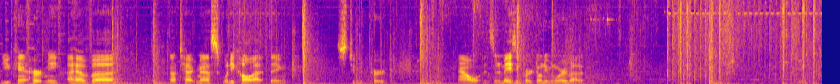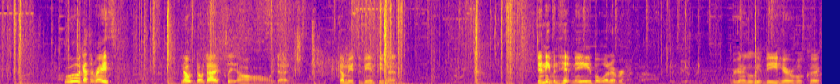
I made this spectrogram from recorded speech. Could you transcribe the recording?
You can't hurt me. I have, uh, not tac mask. What do you call that thing? Stupid perk. Ow, it's an amazing perk. Don't even worry about it. Ooh, I got the Wraith. Nope, don't die, please. Oh, he died. Got me at the VMP, man. Didn't even hit me, but whatever. We're gonna go get B here real quick.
